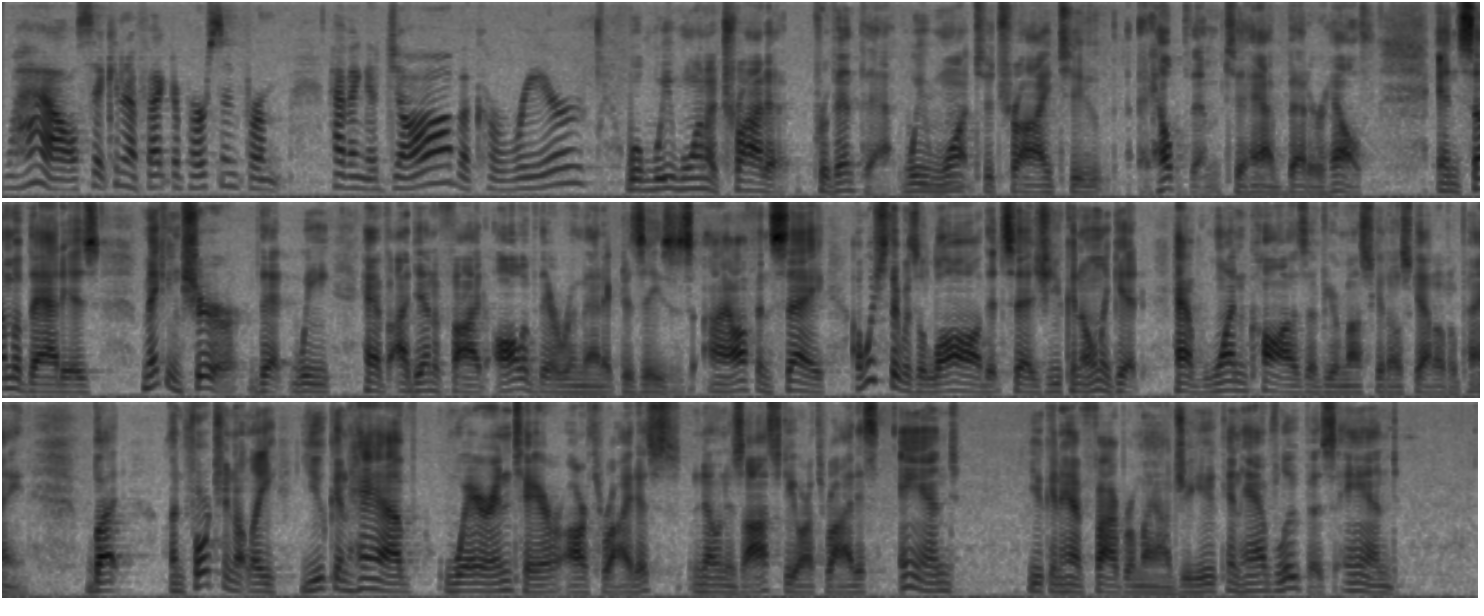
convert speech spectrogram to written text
Wow. So it can affect a person from having a job, a career? Well, we want to try to prevent that. We mm-hmm. want to try to help them to have better health. And some of that is making sure that we have identified all of their rheumatic diseases. I often say, I wish there was a law that says you can only get have one cause of your musculoskeletal pain. But unfortunately, you can have wear and tear arthritis, known as osteoarthritis, and you can have fibromyalgia, you can have lupus, and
